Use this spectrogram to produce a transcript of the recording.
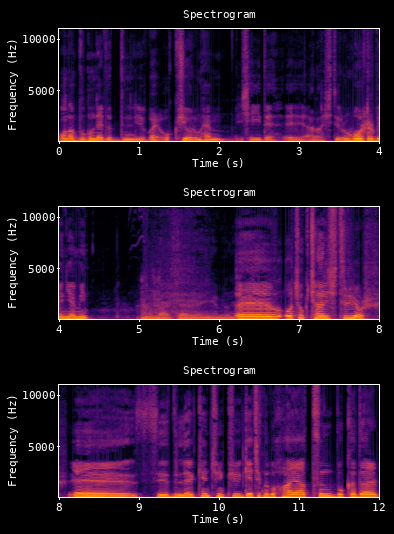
ona bugünlerde dinliyor, e, okuyorum hem şeyi de e, araştırıyorum. Walter Benjamin. Walter Benjamin. E, o çok çağrıştırıyor e, sizi dinlerken çünkü gerçekten bu hayatın bu kadar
